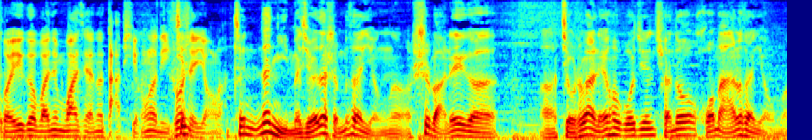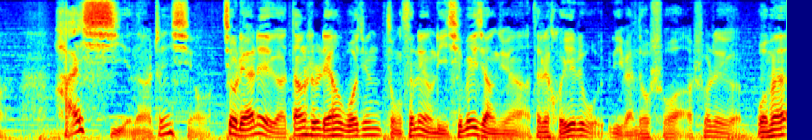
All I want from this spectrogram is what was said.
和一个完全不花钱的打平了，你说谁赢了？就那你们觉得什么算赢呢？是把这个啊九十万联合国军全都活埋了算赢吗？还喜呢，真行！就连这个当时联合国军总司令李奇微将军啊，在这回忆录里边都说啊，说这个我们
